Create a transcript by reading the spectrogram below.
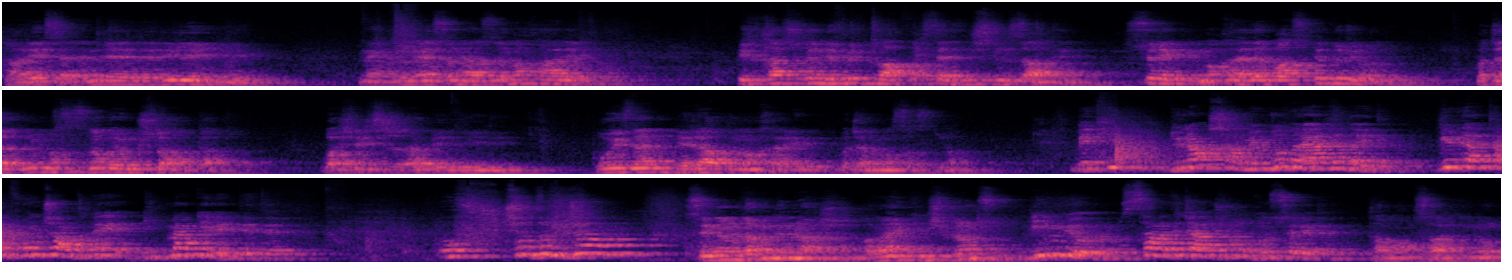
Tarihi eserlerin değerleriyle ilgili. Memnun en son yazdığı makale. Birkaç gündür bir tuhaflık sezmiştim zaten. Sürekli makaleden bahsedip duruyordu. Bacağının masasına koymuştu hatta. Başına çıkacağı belliydi. Bu yüzden geri aldım makaleyi bacanın masasından. Bekir, dün akşam Memduh'la yan yanaydık. Birden telefon çaldı ve gitmem gerek dedi. Of çıldıracağım. Senin yanında mıydın dün akşam? Arayan kimmiş biliyor musun? Bilmiyorum. Sadece acil olduğunu söyledi. Tamam sakin ol.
